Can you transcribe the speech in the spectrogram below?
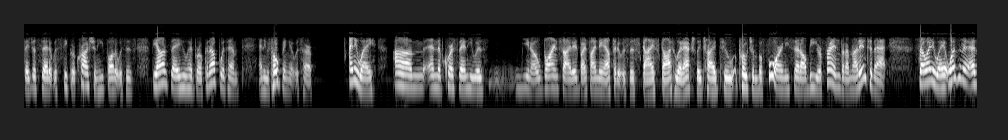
They just said it was Secret Crush, and he thought it was his fiance who had broken up with him, and he was hoping it was her. Anyway, Um, and of course, then he was, you know, blindsided by finding out that it was this guy Scott who had actually tried to approach him before, and he said, "I'll be your friend, but I'm not into that." So anyway, it wasn't as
